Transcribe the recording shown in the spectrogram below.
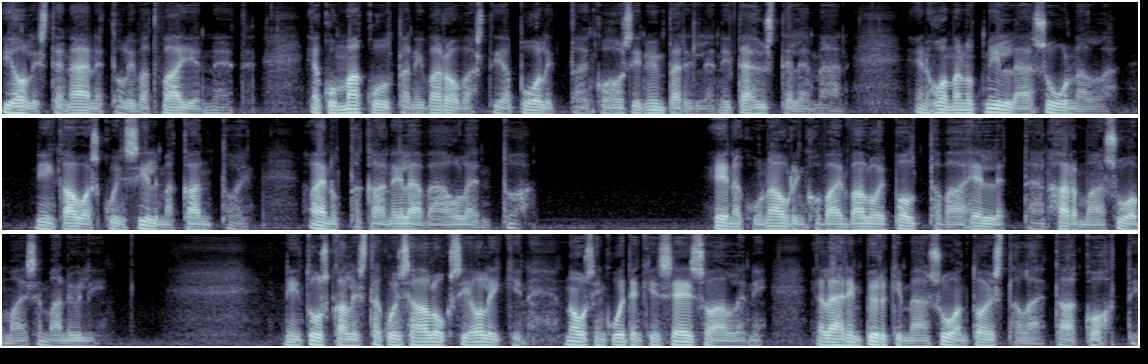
Vihollisten äänet olivat vaienneet, ja kun makultani varovasti ja puolittain kohosin ympärilleni tähystelemään, en huomannut millään suunnalla, niin kauas kuin silmä kantoi, ainuttakaan elävää olentoa. Heinäkuun aurinko vain valoi polttavaa hellettään harmaan suomaiseman yli. Niin tuskallista kuin se aluksi olikin, nousin kuitenkin seisoalleni ja lähdin pyrkimään suon toista laittaa kohti.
